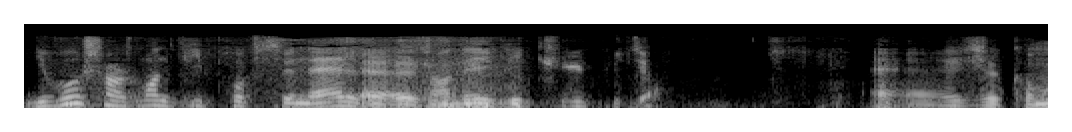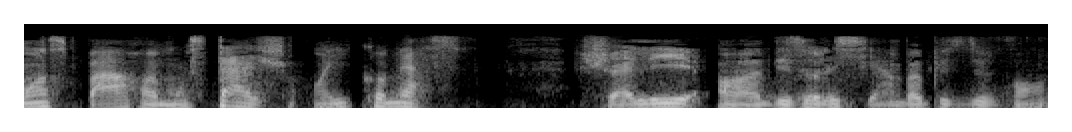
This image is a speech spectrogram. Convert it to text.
niveau changement de vie professionnelle, euh, j'en ai vécu plusieurs. Euh, je commence par mon stage en e-commerce. Je suis allé, euh, désolé s'il y a un peu plus de vent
